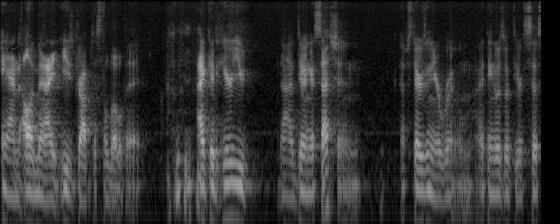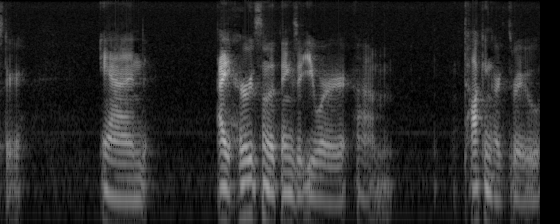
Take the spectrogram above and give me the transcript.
And I'll admit, I eavesdropped just a little bit. I could hear you uh, doing a session upstairs in your room. I think it was with your sister. And I heard some of the things that you were um, talking her through,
